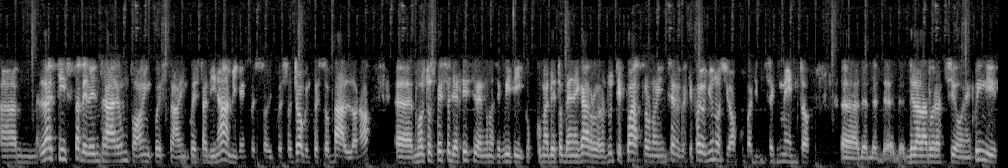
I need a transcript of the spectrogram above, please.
Um, l'artista deve entrare un po' in questa, in questa dinamica, in questo, in questo, gioco, in questo ballo. No? Uh, molto spesso gli artisti vengono seguiti, come ha detto bene Carlo, da tutti e quattro noi insieme, perché poi ognuno si occupa di un segmento uh, de, de, de, della lavorazione. Quindi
